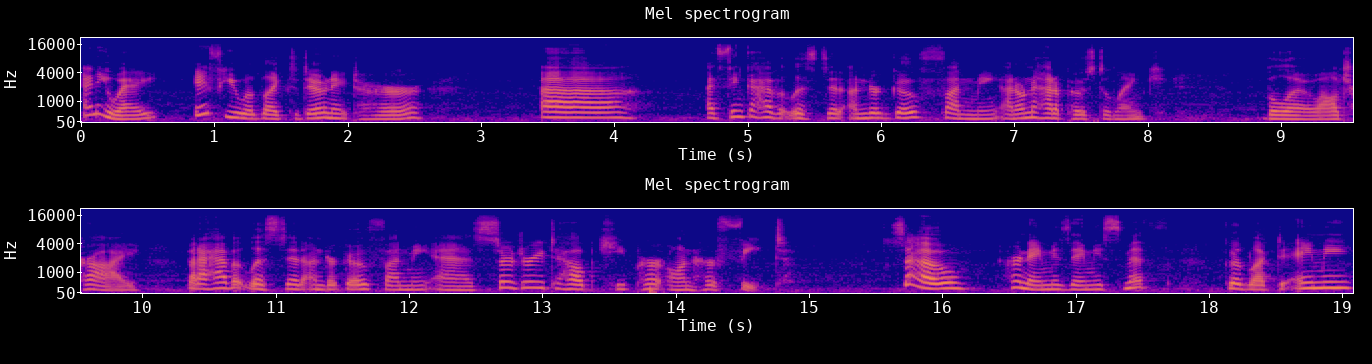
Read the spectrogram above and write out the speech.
Anyway, if you would like to donate to her, uh, I think I have it listed under GoFundMe. I don't know how to post a link below. I'll try but I have it listed under GoFundMe as surgery to help keep her on her feet. So, her name is Amy Smith. Good luck to Amy.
